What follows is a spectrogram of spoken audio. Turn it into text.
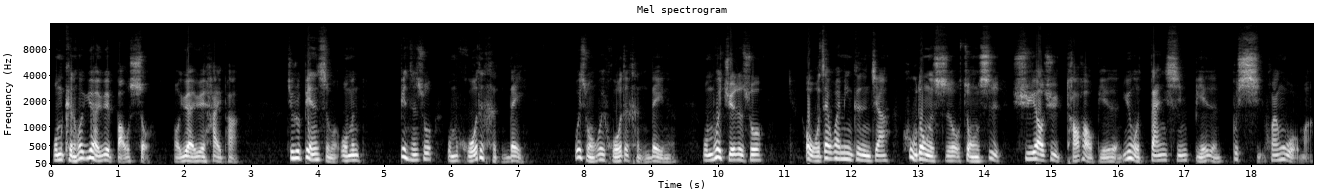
我们可能会越来越保守哦，越来越害怕，就会变成什么？我们变成说，我们活得很累。为什么会活得很累呢？我们会觉得说，哦，我在外面跟人家互动的时候，总是需要去讨好别人，因为我担心别人不喜欢我嘛。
